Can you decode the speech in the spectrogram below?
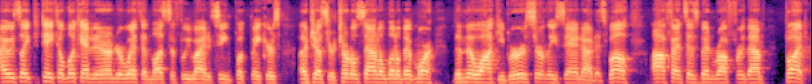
I always like to take a look at it under with, unless if we wind up seeing bookmakers adjust their totals down a little bit more. The Milwaukee Brewers certainly stand out as well. Offense has been rough for them, but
